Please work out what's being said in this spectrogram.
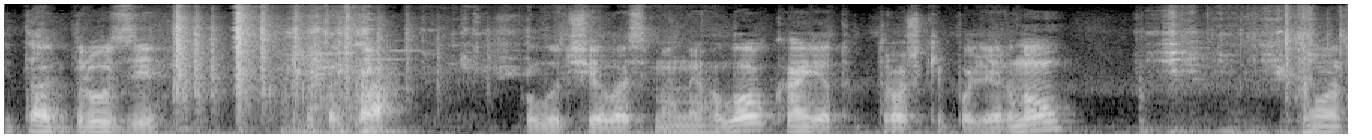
І так, друзі, така вийшла в мене головка. Я тут трошки полірнув. От.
